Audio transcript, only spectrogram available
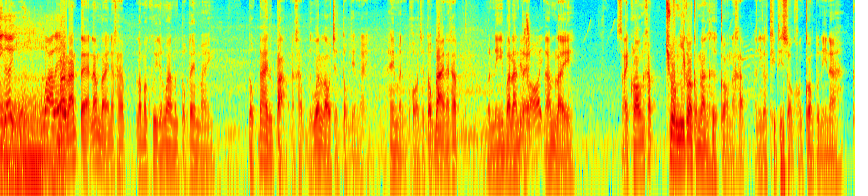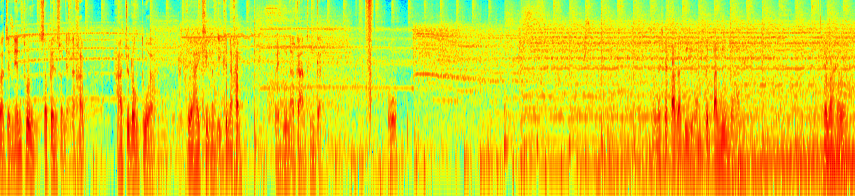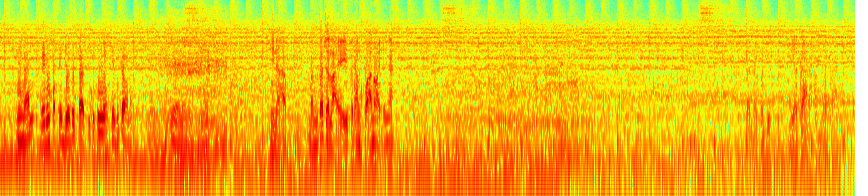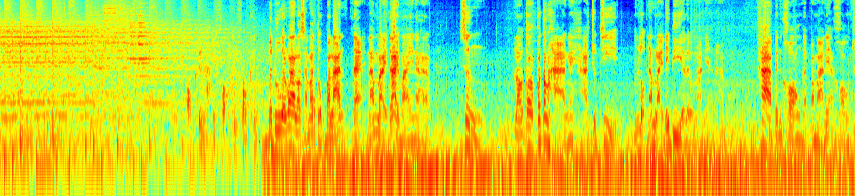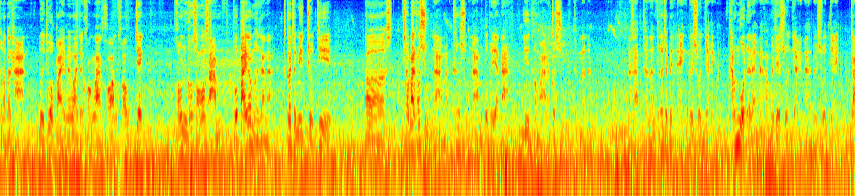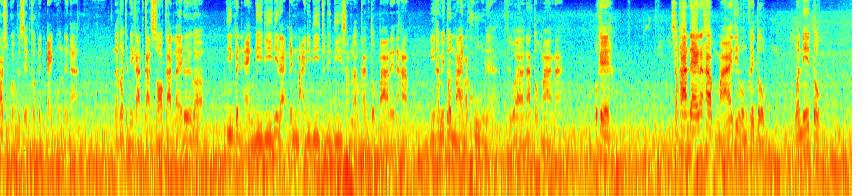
อีกเลยอุ้ยว่าแล้วบาลานซ์แตะน้ำไหลนะครับ เรามาคุยกันว่ามันตกได้ไหมตกได้หรือเปล่านะครับ หรือว่าเราจะตกยังไง ให้มันพอจะตกได้นะครับ วันนี้บาลานซ์แตะน้ำไหล สายคลองนะครับ ช่วงนี้ก็กำลังเห่อกล้องนะครับ อันนี้ก็คลิปที่ 2 ของกล้องตัวนี้นะ ก็จะเน้นทุนซะเป็นส่วนใหญ่นะครับ หาจุดลงตัว เพื่อให้คลิปมันดีขึ้นนะครับ ไปดูอาการทุนกัน โอ้ มันไม่ใช่ปลากระดีนะมันเป็นปลานิ่มนะครับเนี่ยเห็นไหมเห็นไหมในน้ำไม่รู้ขอบเห็นเดือไปตัดที่ประตูเห็นหรือเปล่านะเนี่ยเนี่ยเนี่ยนี่นะครับ มันก็จะไหลไปทางขวาหน่อยนึงอะแล้วเราก็หยุดมีอาการนะครับมีอาการฟองขึ้นนะมีฟองขึ้นฟองขึ้น มาดูกันว่าเราสามารถตกบาลานซ์แตะน้ำไหลได้ไหมนะครับ ซึ่งเราต้องก็ต้องหาไงหาจุดที่มันหลบน้ำไหลได้ดีอะไรประมาณนี้นะครับ ถ้าเป็นคลองแบบประมาณเนี้ยคลองชลประทาน โดยทั่วไปไม่ว่าจะคลองลาดคลองคลองเจ๊กคลองหนึ่งคลองสองคลองสามทั่วไปก็เหมือนกันอะ ก็จะมีจุดที่เอ่อชาวบ้านเขาสูบน้ำอะเครื่องสูบน้ำเป็นตัวพญานาคยื่นเข้ามาแล้วก็สูบแถวนั้นนะนะครับแถวนั้นก็จะเป็นแอ่งโดยส่วนใหญ่ทั้งหมดนั่นแหละนะครับ ไม่ใช่ส่วนใหญ่นะ โดยส่วนใหญ่ 90กว่าเปอร์เซ็นต์ก็เป็นแอ่งหมดเลยนะ แล้วก็จะมีการกัดซอกัดอะไรด้วยก็ ยิ่งเป็นแอ่งดีๆนี่แหละเป็นหมายดีๆ จุดดีๆสำหรับการตกปลาเลยนะครับ นี่ถ้ามีต้นไม้มาคู่เนี่ย ถือว่าน่าตกมากนะ โอเค สะพานแดงนะครับ หมายที่ผมเคยตก วันนี้ตก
